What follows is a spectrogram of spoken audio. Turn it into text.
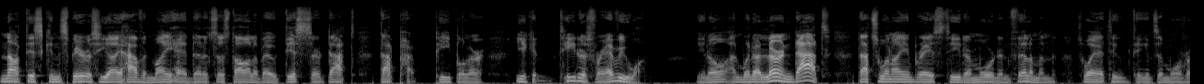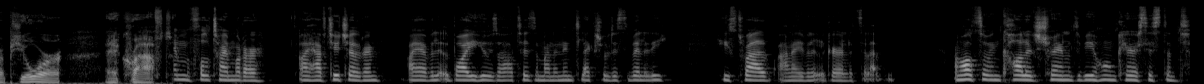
not this conspiracy I have in my head that it's just all about this or that that people or you can theatre's for everyone." You know, and when I learned that, that's when I embraced theatre more than film, and that's why I think think it's a more of a pure uh, craft. I'm a full time mother. I have two children. I have a little boy who has autism and an intellectual disability. He's 12, and I have a little girl that's 11. I'm also in college training to be a home care assistant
